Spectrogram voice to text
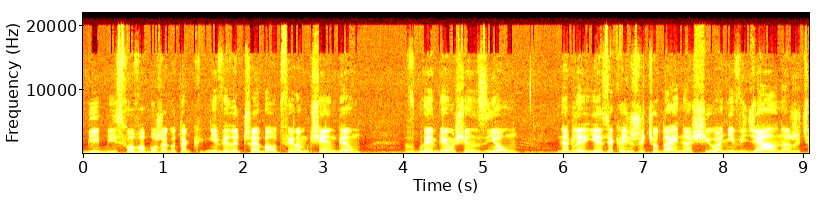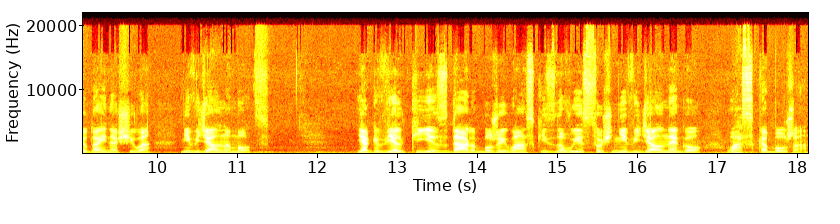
Biblii, Słowa Bożego. Tak niewiele trzeba, otwieram księgę, wgłębiam się z nią. Nagle jest jakaś życiodajna siła, niewidzialna życiodajna siła, niewidzialna moc. Jak wielki jest dar Bożej łaski, znowu jest coś niewidzialnego, łaska Boża.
